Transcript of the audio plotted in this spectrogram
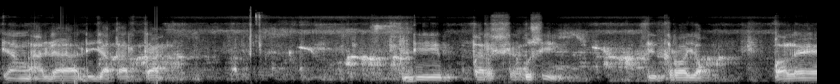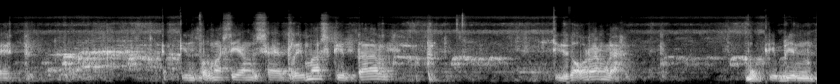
yang ada di Jakarta dipersekusi, dikeroyok oleh informasi yang saya terima sekitar tiga orang lah Mukibin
